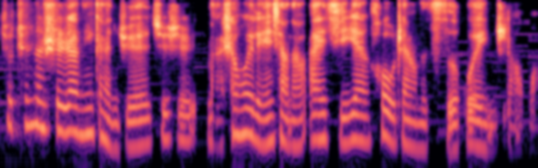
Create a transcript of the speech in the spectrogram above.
就真的是让你感觉就是马上会联想到埃及艳后这样的词汇，你知道吗？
